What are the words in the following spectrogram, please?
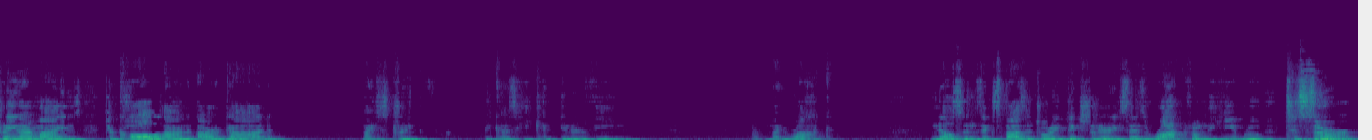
train our minds to call on our God, my strength, because he can intervene, my rock. Nelson's expository dictionary says rock from the Hebrew tsur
